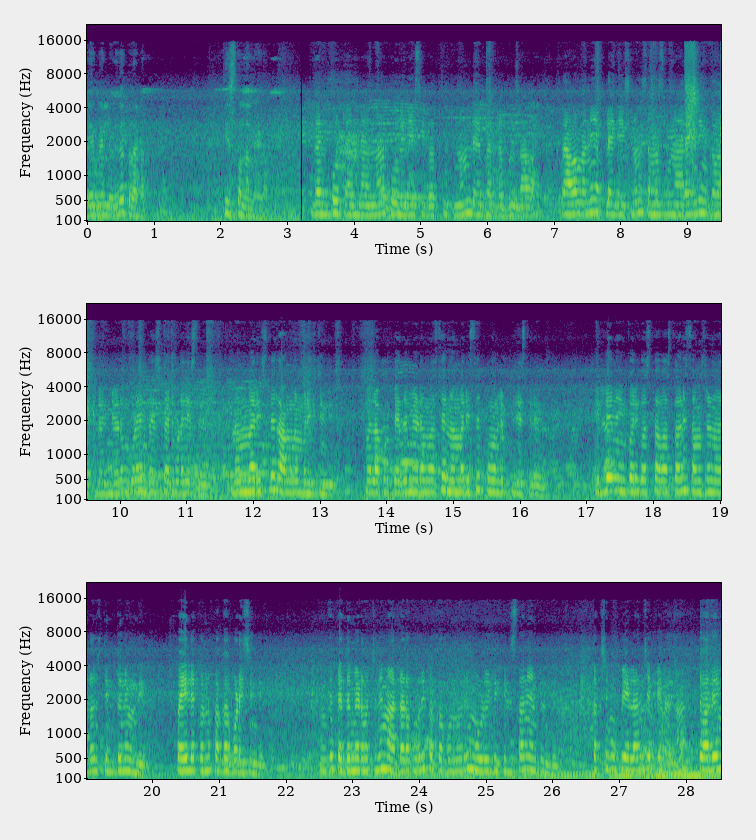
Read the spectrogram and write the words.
రేపు ఎల్లుండి తెస్తుందట తీసుకున్నాం మేడం. గన్పూట్ అండి అన్న కూలి చేసి బతుకుతున్నాం లేబర్ డబ్బులు రావాలి రావాలని అప్లై చేసినాం. సంవత్సరం నారైంది ఇంకా వస్తలేదు మేడం కూడా ఏం రెస్పెక్ట్ కూడా చేస్తలేదు. నంబర్ ఇస్తే రాంగ్ నంబర్ ఇచ్చింది. మళ్ళీ అప్పుడు పెద్ద మేడం వస్తే నంబర్ ఇస్తే ఫోన్ లిఫ్ట్ చేస్తలేదు. ఇల్లే నేను ఇంకోరికి వస్తా వస్తా అని సంవత్సరం నా రోజు తింటూనే ఉంది. ఫైల్ ఎక్కడ పక్కకు పడేసింది. ఇంకా పెద్ద మేడం వచ్చింది మాట్లాడకూడదు పక్కకు నూరి మూడింటికి పిలుస్తా అని అంటుంది. లక్ష ముప్పై వేలు అని చెప్పిండ్రన్న వాళ్ళు ఏం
